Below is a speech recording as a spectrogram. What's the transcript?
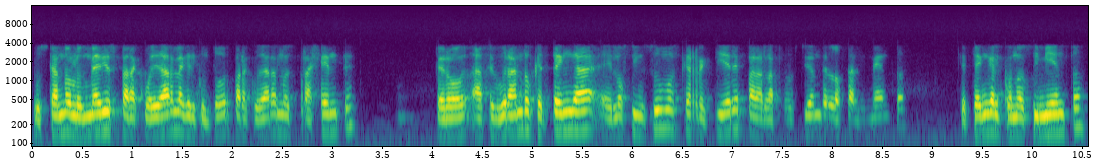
buscando los medios para cuidar al agricultor, para cuidar a nuestra gente, pero asegurando que tenga eh, los insumos que requiere para la producción de los alimentos, que tenga el conocimiento,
